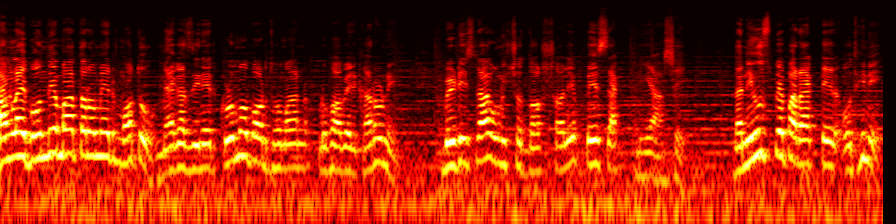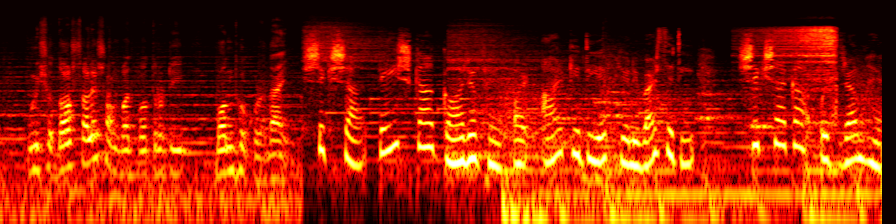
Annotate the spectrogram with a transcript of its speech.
বাংলায় বন্দে মাতরমের মতো ম্যাগাজিনের ক্রমবর্ধমান প্রভাবের কারণে ব্রিটিশরা উনিশশো দশ সালে প্রেস অ্যাক্ট নিয়ে আসে। দ্য নিউজ পেপার অ্যাক্টের অধীনে উনিশশো সালে সংবাদপত্রটি বন্ধ করে দেয় शिक्षा देश का गौरव है और आर के डी एफ यूनिवर्सिटी शिक्षा का उद्रम है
